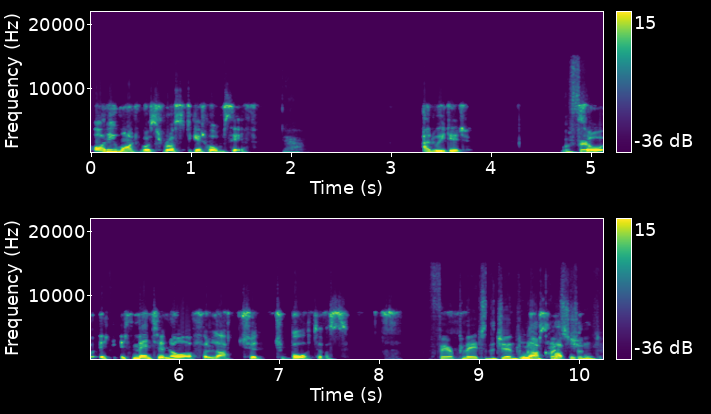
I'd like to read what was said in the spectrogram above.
all he wanted was for us to get home safe, Yeah. and we did. Well, fair, So it, it meant an awful lot to, to both of us. fair play to the gentleman in Not question. happening.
